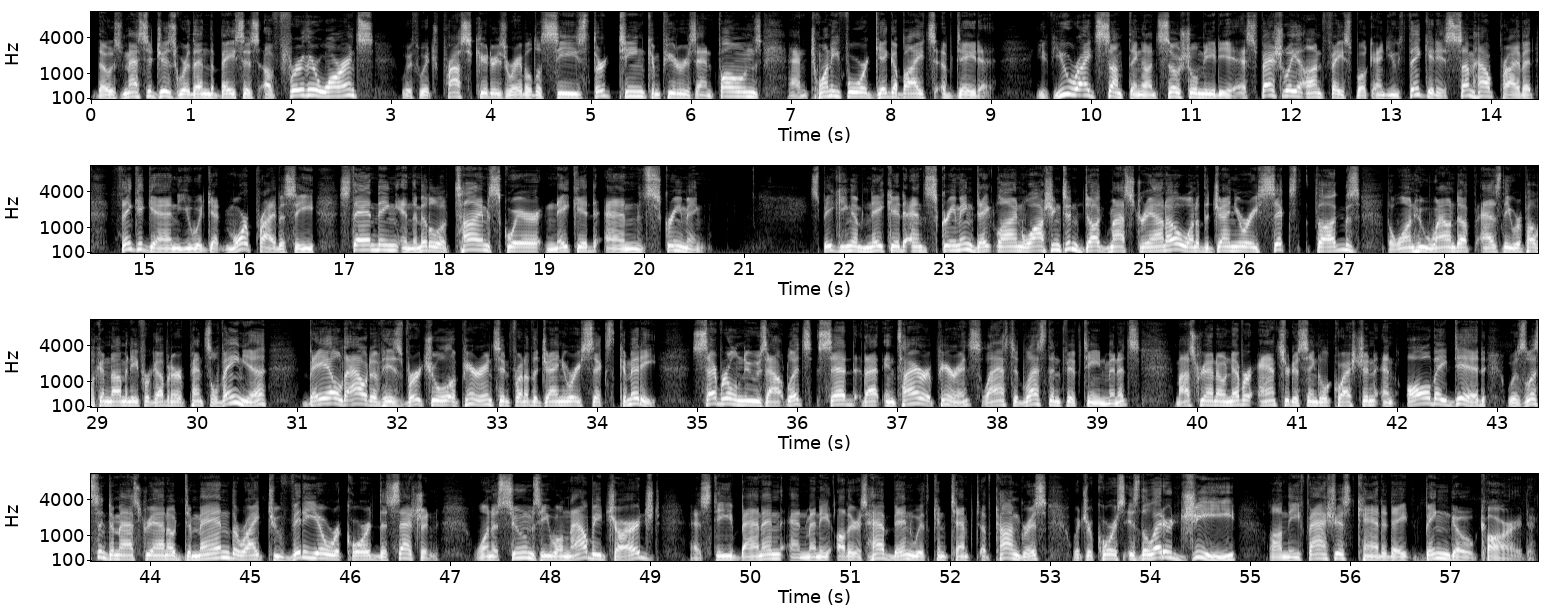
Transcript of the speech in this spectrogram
Those messages were then the basis of further warrants with which prosecutors were able to seize 13 computers and phones and 24 gigabytes of data. If you write something on social media, especially on Facebook, and you think it is somehow private, think again. You would get more privacy standing in the middle of Times Square naked and screaming. Speaking of naked and screaming, Dateline Washington, Doug Mastriano, one of the January 6th thugs, the one who wound up as the Republican nominee for governor of Pennsylvania, bailed out of his virtual appearance in front of the January 6th committee. Several news outlets said that entire appearance lasted less than 15 minutes. Mastriano never answered a single question, and all they did was listen to Mastriano demand the right to video record the session. One assumes he will now be charged as Steve Bannon and many others have been with contempt of Congress, which of course is the letter G on the fascist candidate bingo card.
